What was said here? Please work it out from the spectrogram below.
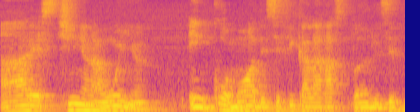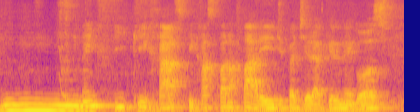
a arestinha na unha, incomoda e você fica lá raspando, e você hum, nem fica e raspa e raspa na parede para tirar aquele negócio.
